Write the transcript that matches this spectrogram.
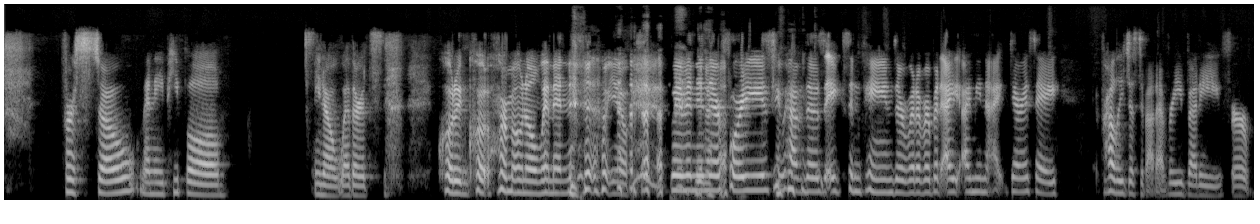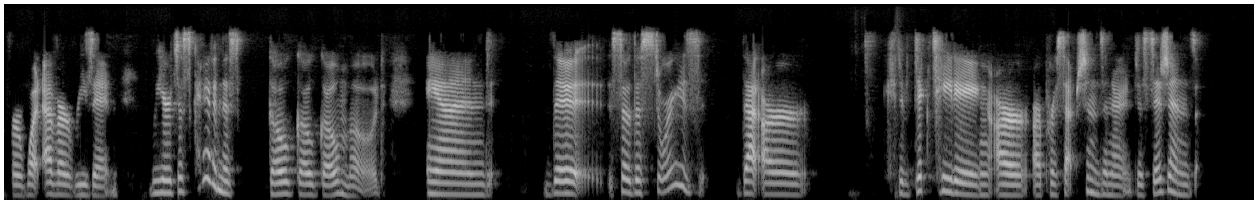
for so many people, you know, whether it's quote unquote hormonal women, you know, women in their 40s who have those aches and pains or whatever. But I, I mean, I dare I say, probably just about everybody for for whatever reason, we are just kind of in this go go go mode, and the so the stories that are kind of dictating our our perceptions and our decisions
